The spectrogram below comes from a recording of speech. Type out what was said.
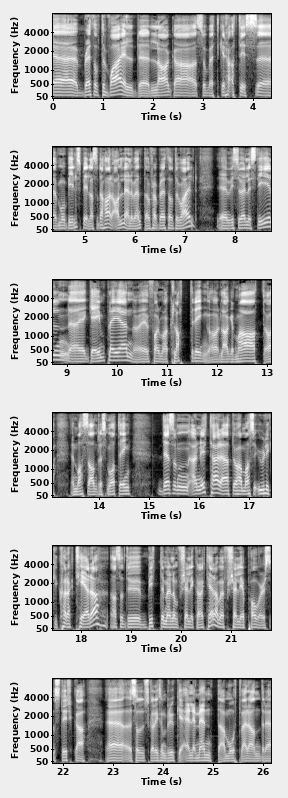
uh, Breath of the Wild uh, laga som et gratis uh, mobilspill. Altså Det har alle elementer fra Breath of the Wild. Uh, visuelle stilen, gameplayen i form av klatring og lage mat og masse andre småting. Det som er nytt her, er at du har masse ulike karakterer. Altså Du bytter mellom forskjellige karakterer med forskjellige powers og styrker. Eh, så du skal liksom bruke elementer mot hverandre,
